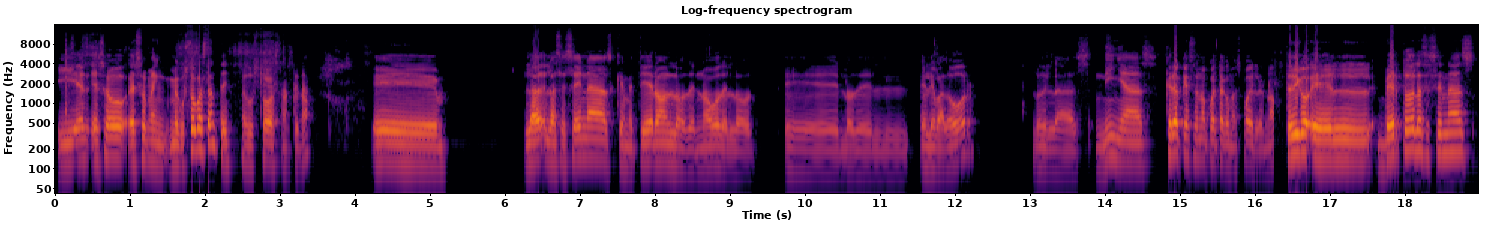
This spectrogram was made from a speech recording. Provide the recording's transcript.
Y eso, eso me, gustó bastante, me gustó bastante, ¿no? Eh, las escenas que metieron, lo de nuevo de lo, eh, lo del elevador, lo de las niñas, creo que eso no cuenta como spoiler, ¿no? Te digo, el ver todas las escenas,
